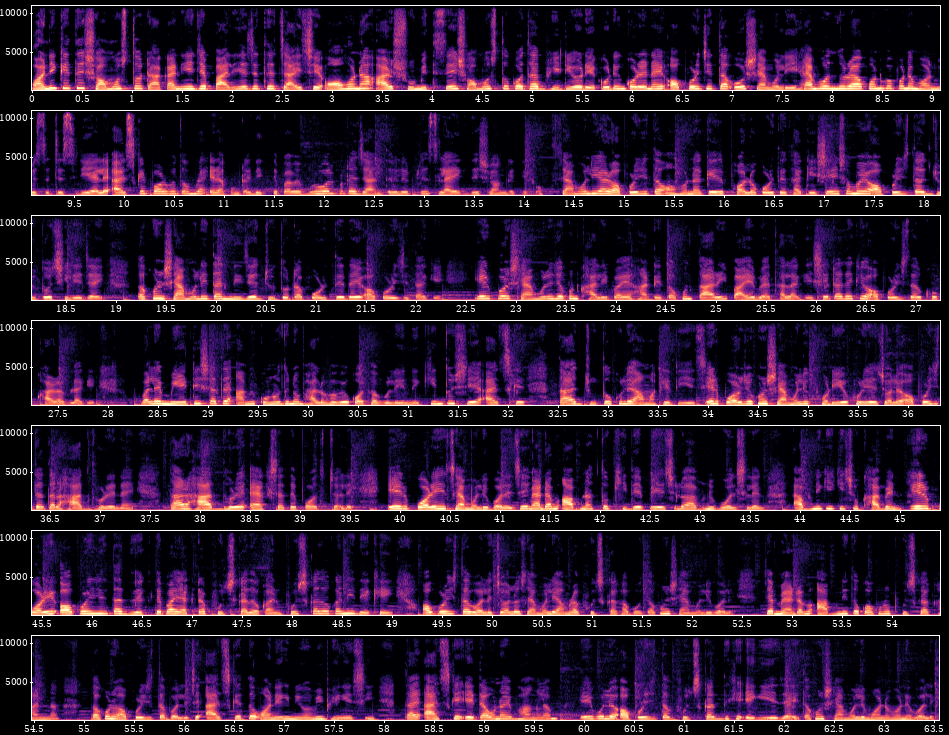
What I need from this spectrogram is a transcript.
অনিকেতের সমস্ত টাকা নিয়ে যে পালিয়ে যেতে চাইছে অহনা আর সুমিত সেই সমস্ত কথা ভিডিও রেকর্ডিং করে নেয় অপরিচিতা ও শ্যামলী। হ্যাঁ বন্ধুরা, কোন গোপনে মন ভেসেছে সিরিয়ালে? আজকের পর্বে তোমরা এরকমটাই দেখতে পাবে। পুরো গল্পটা জানতে হলে প্লিজ লাইক দিয়ে সঙ্গে থেকো। শ্যামলী আর অপরিচিতা অহনাকে ফলো করতে থাকে। সেই সময় অপরিচিতার জুতো ছিঁড়ে যায়। তখন শ্যামলী তার নিজের জুতোটা পরতে দেয় অপরিচিতাকে। এরপর শ্যামলী যখন খালি পায়ে হাঁটে, তখন তারই পায়ে ব্যথা লাগে। সেটা দেখে অপরিচিতার খুব খারাপ লাগে। বলে মেয়েটির সাথে আমি কোনোদিনও ভালোভাবে কথা বলিনি, কিন্তু সে আজকে তার জুতো খুলে আমাকে দিয়েছে। এরপর যখন শ্যামলী খড়িয়ে খড়িয়ে চলে, অপরিচিতা তার হাত ধরে নেয়। তার হাত ধরে একসাথে পথ চলে। এরপরেই শ্যামলী বলে যে, ম্যাডাম, আপনার তো খিদে পেয়েছিল, আপনি বলছিলেন, আপনি কি কিছু খাবেন? এরপরে অপরিচিতা দেখতে পায় একটা ফুচকা দোকান। ফুচকা দোকানই দেখেই অপরিচিতা বলে, চলো শ্যামলী, আমরা ফুচকা খাব। তখন শ্যামলী বলে যে, ম্যাডাম, আপনি তো কখনো ফুচকা খান না? তখন অপরিচিতা বলে যে, আজকে তো অনেক নিয়মই ভেঙেছি। তাই আজকে এটাও নয় ভাঙলাম। এই বলে অপরিচিতা ফুচকার দিকে এগিয়ে যায়। তখন শ্যামলী মনে মনে বলে,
